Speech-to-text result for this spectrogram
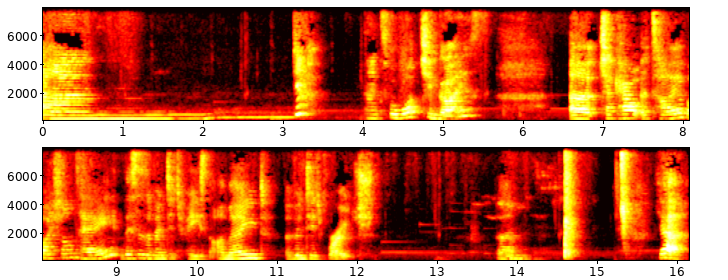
And yeah, thanks for watching guys. Uh, check out Attire by Chanté. This is a vintage piece that I made, a vintage brooch. Um, yeah,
